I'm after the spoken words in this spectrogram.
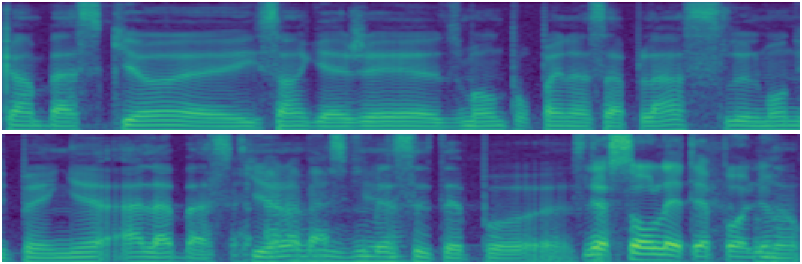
quand Basquiat, euh, il s'engageait euh, du monde pour peindre à sa place. Là, le monde, il peignait à la Basquiat, À la Basquiat. mais c'était pas... euh, Le soul n'était pas là. Non.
